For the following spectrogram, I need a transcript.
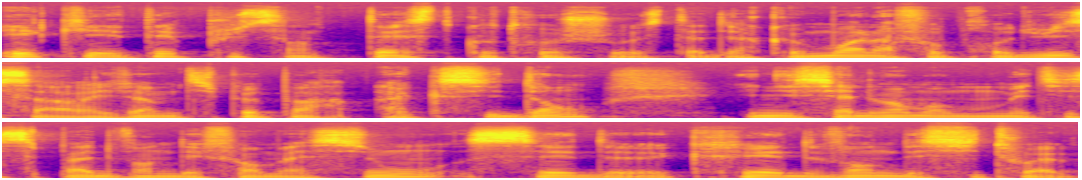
et qui était plus un test qu'autre chose. C'est-à-dire que moi, l'infoproduit, ça arrivait un petit peu par accident. Initialement, mon métier, c'est pas de vendre des formations, c'est de créer et de vendre des sites web.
